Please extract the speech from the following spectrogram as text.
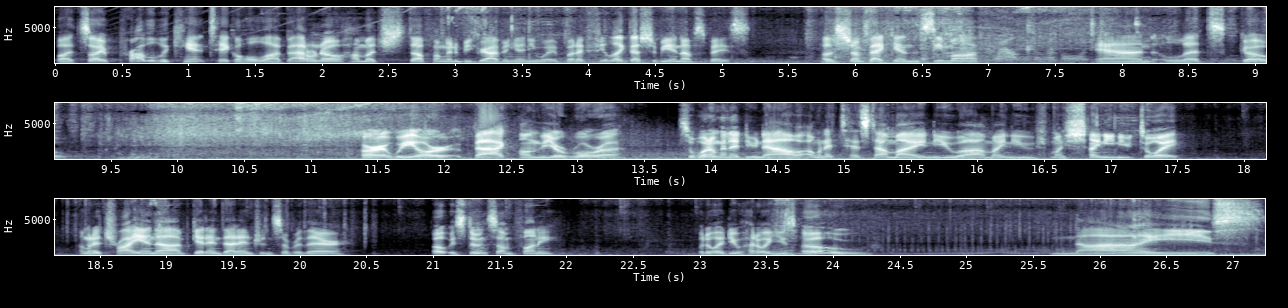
But so I probably can't take a whole lot. But I don't know how much stuff I'm going to be grabbing anyway. But I feel like that should be enough space. Let's jump back in the Seamoth and let's go. All right, we are back on the Aurora. So what I'm gonna do now, I'm gonna test out my new, uh, my new, my shiny new toy. I'm gonna try and uh, get in that entrance over there. Oh, it's doing something funny. What do I do? How do I use? Oh, nice.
